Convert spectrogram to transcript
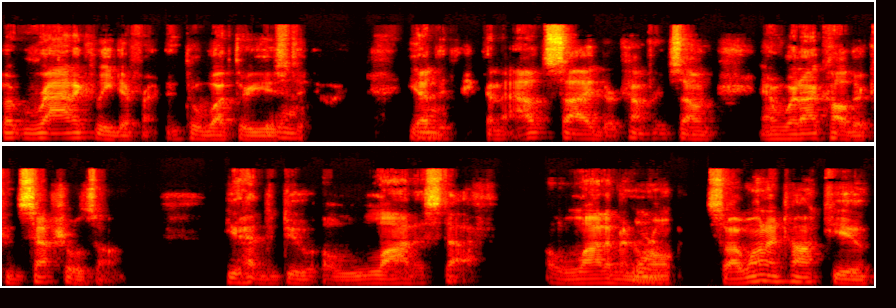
but radically different into what they're used Yeah. to doing. You had Yeah. to take them outside their comfort zone and what I call their conceptual zone. You had to do a lot of stuff, a lot of enrollment. So I want to talk to you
